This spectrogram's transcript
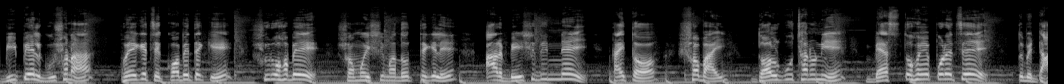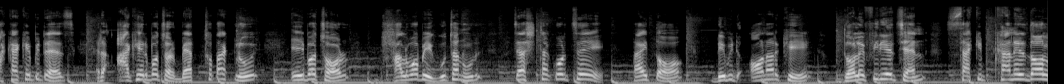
বিপিএল ঘোষণা হয়ে গেছে কবে থেকে শুরু হবে? সময়সীমা ধরতে গেলে আর বেশি দিন নেই। তাই তো সবাই দল গুছানো নিয়ে ব্যস্ত হয়ে পড়েছে। তবে ঢাকা ক্যাপিটালস এর আগের বছর ব্যর্থ থাকলেও এই বছর ভালোভাবে গুছানোর চেষ্টা করছে। তাই তো ডেভিড অনারকে দলে ফিরিয়েছেন সাকিব খানের দল,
